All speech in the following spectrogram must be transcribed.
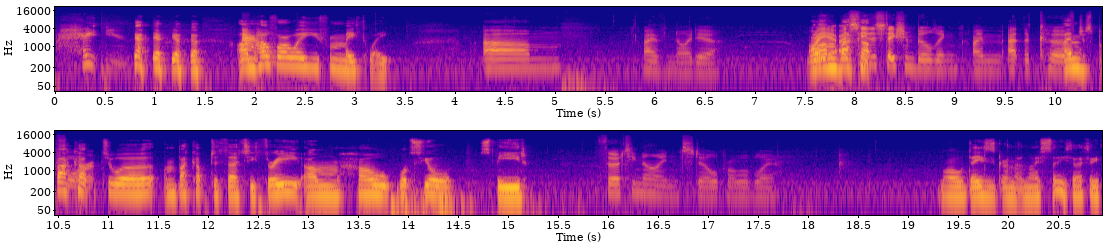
I hate you. Yeah, yeah, yeah, yeah. Um, how far away are you from Maithwaite? Um, I have no idea. Well, oh I'm yeah, I back see up- the station building. I'm at the curve I'm just before back up it. to uh, I'm back up to 33. Um, how? What's your speed? 39 still, probably. Well, Daisy's going at a nice steady 33.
